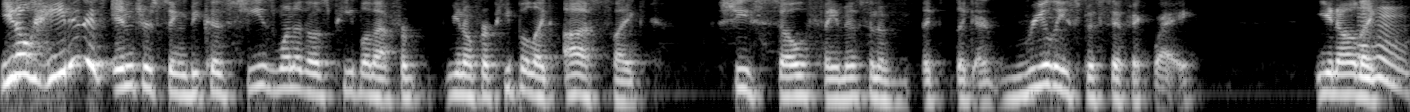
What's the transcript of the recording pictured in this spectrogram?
You know, Hayden is interesting because she's one of those people that for you know, for people like us, like she's so famous in a like a really specific way. You know, like mm-hmm.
